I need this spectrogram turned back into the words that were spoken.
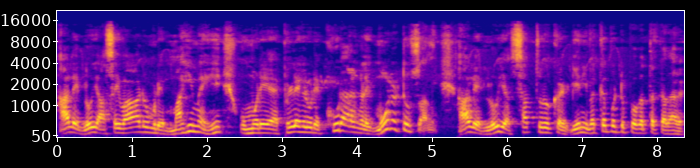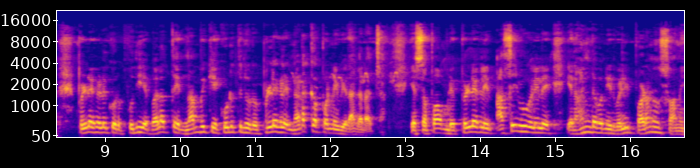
ஆலை லூய் அசைவாடு உம்முடைய மகிமை உம்முடைய பிள்ளைகளுடைய கூடாரங்களை மூடட்டும் சுவாமி. ஆலே லூயா சத்துருக்கள் இனி வெக்கப்பட்டு போகத்தக்கதாக. பிள்ளைகளுக்கு ஒரு புதிய பலத்தை நம்பிக்கை கொடுத்து ஒரு ஒரு பிள்ளைகளை நடக்க பண்ணுவீராக ராஜா. எஸ் அப்பா உடைய பிள்ளைகளின் அசைவுகளிலே என் ஆண்டவர் நீர் வெளிப்படணும் சுவாமி.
